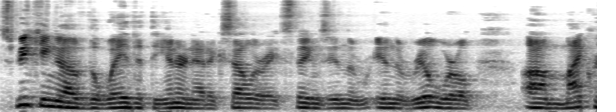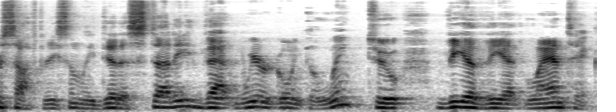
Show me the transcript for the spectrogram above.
speaking of the way that the internet accelerates things in the in the real world, um, Microsoft recently did a study that we're going to link to via The Atlantic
